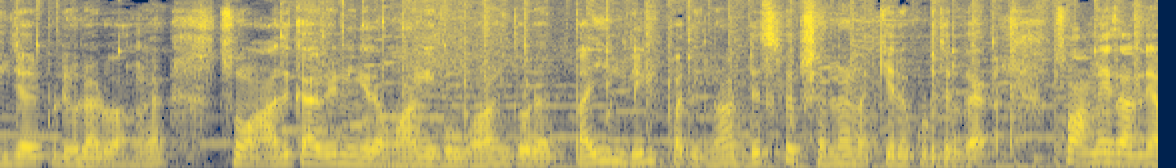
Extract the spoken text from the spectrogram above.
என்ஜாய் பண்ணி விளையாடுவாங்க. ஸோ அதுக்காகவே நீங்கள் இதை வாங்கிக்கோங்க. இதோட பையிங் லிங்க் பார்த்தீங்கன்னா டிஸ்கிரிப்ஷனில் நான் கீழே கொடுத்துருக்கேன். ஸோ அமேசான்லேயே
